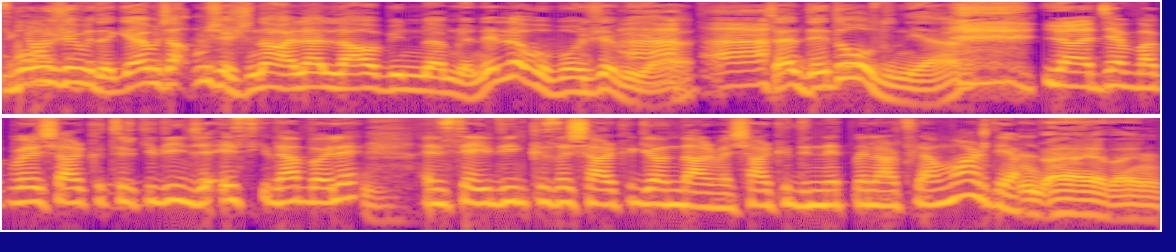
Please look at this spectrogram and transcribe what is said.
Bon Jovi de gelmiş 60 yaşında hala lav bilmem ne. Ne lavı Bon Jovi ya? Sen dede oldun ya. Ya Cem bak böyle şarkı türkü deyince eskiden böyle hani sevdiğin kıza şarkı gönderme, şarkı dinletmeler falan vardı ya. evet aynen.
